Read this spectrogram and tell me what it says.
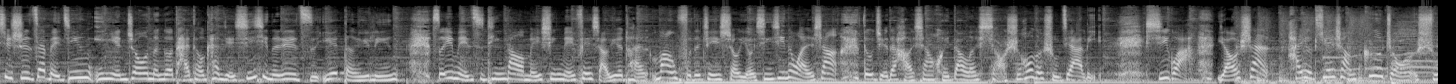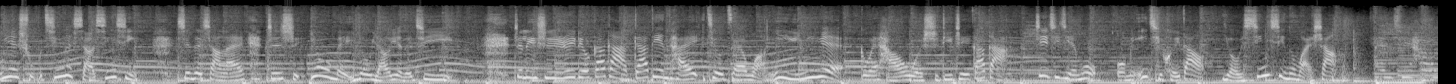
许是在北京，一年中能够抬头看见星星的日子约等于零，所以每次听到没心没肺小乐团旺福的这一首《有星星的晚上》，都觉得好像回到了小时候的暑假里。西瓜、摇扇，还有天上各种数也数不清的小星星，现在想来真是又美又遥远的记忆。这里是 Radio Gaga 嘎电台，就在网易云音乐。各位好，我是 DJ Gaga。这期节目，我们一起回到有星星的晚上。天气好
